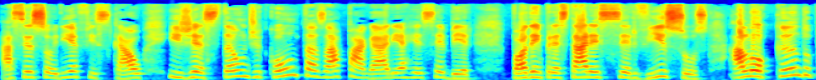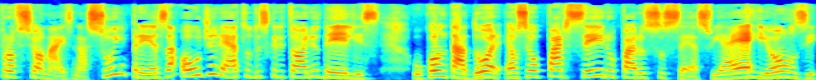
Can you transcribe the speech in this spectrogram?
assessoria fiscal e gestão de contas a pagar e a receber. Podem prestar esses serviços alocando profissionais na sua empresa ou direto do escritório deles. O contador é o seu parceiro para o sucesso e a R11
